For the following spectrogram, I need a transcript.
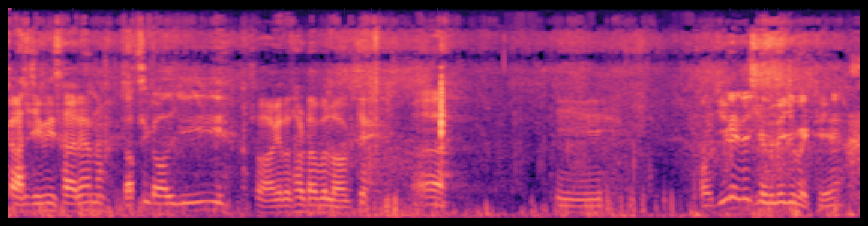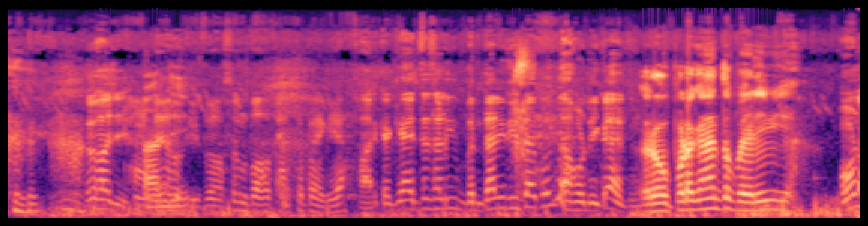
ਅਕਾਲ ਜੀ ਵੀ ਸਾਰਿਆਂ ਨੂੰ। ਸਤਿ ਸ਼੍ਰੀ ਅਕਾਲ ਜੀ। ਸਵਾਗਤ ਹੈ ਤੁਹਾਡਾ ਬਲੌਗ 'ਚ। ਆਹ, ਤੇ ਫੌਜੀ ਰਹੇ ਸ਼ਿਮਲੇ 'ਚ ਬੈਠੇ ਆ। ਉਹ ਹਾਜੀ ਹਾਂਜੀ। ਮੌਸਮ ਬਹੁਤ ਫ਼ਰਕ ਪੈ ਗਿਆ। ਫ਼ਰਕ ਕਿਆ ਇੱਥੇ ਸਾਲੀ ਬੰਦਾ ਨਹੀਂ ਦਿਸਦਾ ਕੋਈ ਹੁਣ ਦੀ ਘਰ ਤੂੰ ਰੋਪੜ ਕਹਿੰਦੇ ਧੁਪੇੜੀ ਵੀ ਆ। ਹੁਣ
